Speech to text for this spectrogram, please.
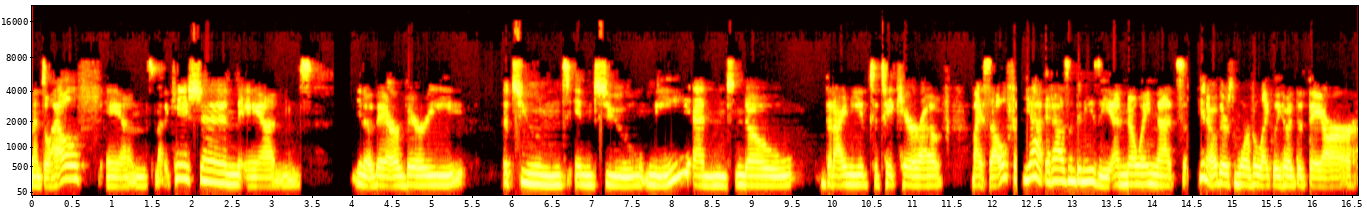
mental health and medication and you know they are very attuned into me and know that I need to take care of myself. Yeah, it hasn't been easy. And knowing that, you know, there's more of a likelihood that they are,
